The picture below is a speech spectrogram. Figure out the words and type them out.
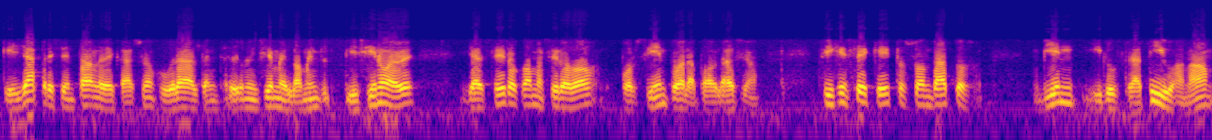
que ya presentaron la declaración jurada el 31 de diciembre del 2019 y al 0,02% de la población. Fíjense que estos son datos bien ilustrativos, ¿no?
